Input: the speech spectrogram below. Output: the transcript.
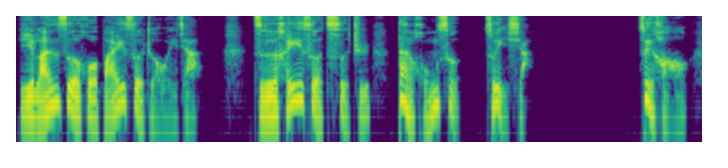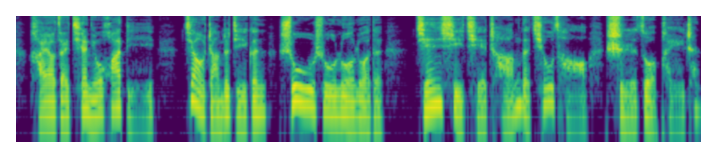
以蓝色或白色者为佳，紫黑色次之，淡红色。最下，最好还要在牵牛花底较长着几根疏疏落落的、尖细且长的秋草，始作陪衬。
